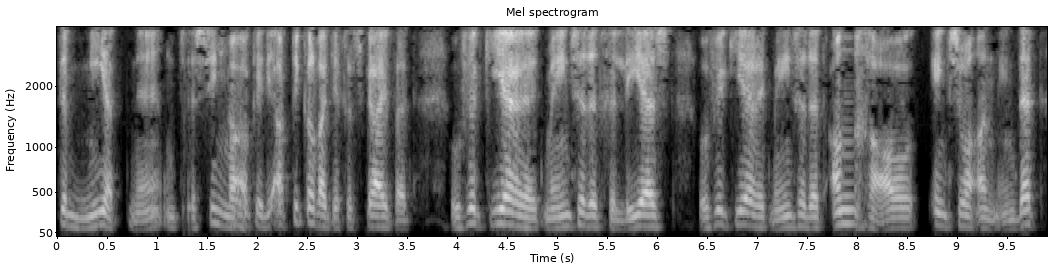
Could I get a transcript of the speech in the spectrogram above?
te meet, né, om te sien maar okay, die artikel wat jy geskryf het, hoeveel keer het mense dit gelees, hoeveel keer het mense dit aangehaal en so aan en dit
